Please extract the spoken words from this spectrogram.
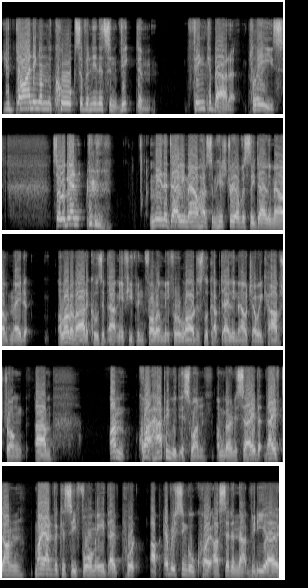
You're dining on the corpse of an innocent victim. Think about it, please. So again, me and the Daily Mail have some history. Obviously, Daily Mail have made a lot of articles about me. If you've been following me for a while, just look up Daily Mail Joey Carbstrong. Um, I'm quite happy with this one. I'm going to say that they've done my advocacy for me. They've put up every single quote I said in that video.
